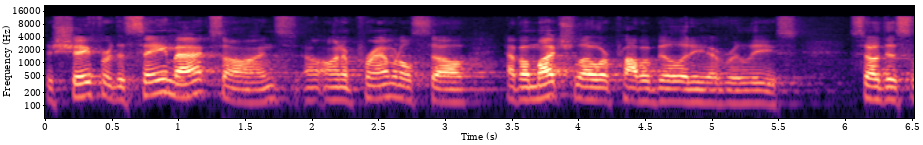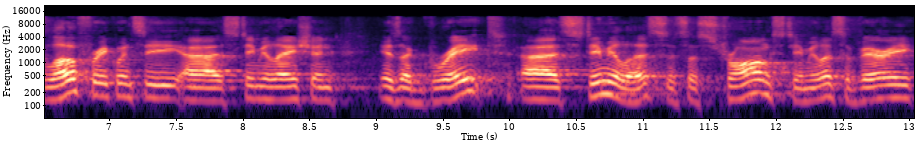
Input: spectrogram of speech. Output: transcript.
the Schaffer, the same axons uh, on a pyramidal cell, have a much lower probability of release. So, this low frequency uh, stimulation is a great uh, stimulus. It's a strong stimulus, a very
